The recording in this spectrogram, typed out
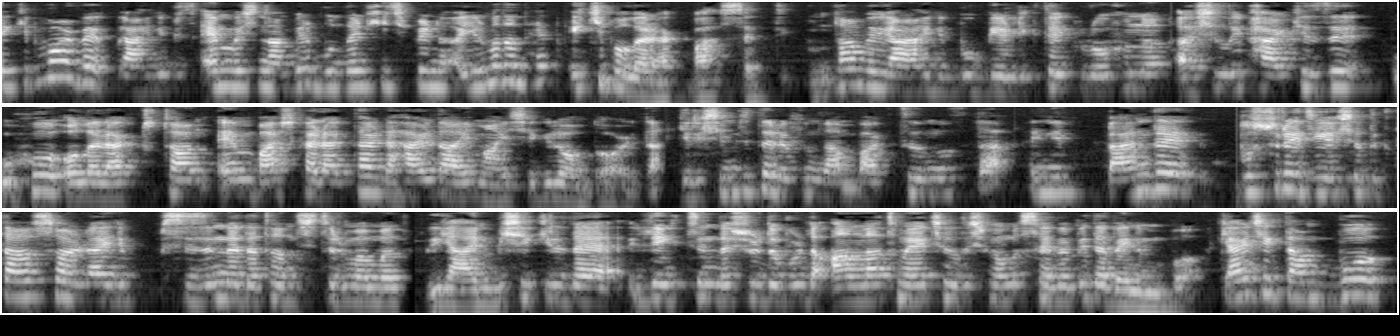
Hergele ekibi var ve yani biz en başından beri bunların hiçbirini ayırmadan hep ekip olarak bahsettik bundan ve yani bu birlikte ruhunu aşılayıp herkesi uhu olarak tutan en baş karakter de her daim Ayşegül oldu orada. Girişimci tarafından baktığımızda hani ben de bu süreci yaşadıktan sonra hani sizinle de tanıştırmamın yani bir şekilde LinkedIn'de şurada burada anlatmaya çalışmamın sebebi de benim bu. Gerçekten bu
